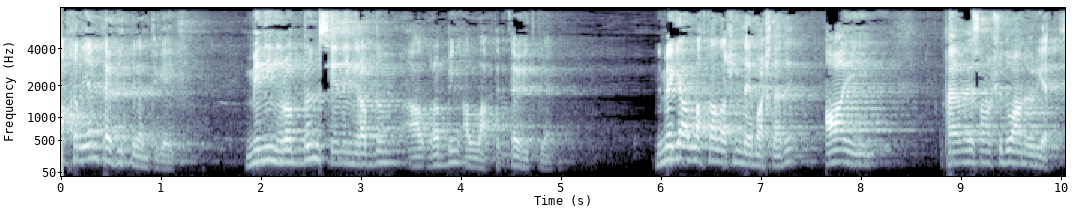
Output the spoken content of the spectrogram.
Oxiri ham tavhid bilan tugaydi. Mening robbim sening robbim robbing alloh deb tavhid bilan. Nimaga alloh taolo shunday boshladi? Oy payg'ambar alayhisalom shu duoni o'rgatdi.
